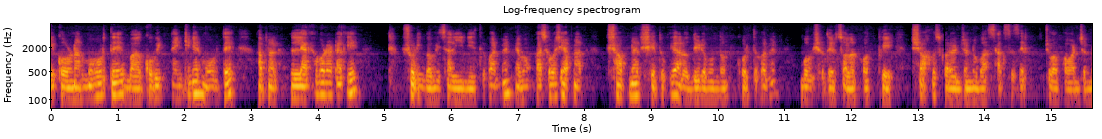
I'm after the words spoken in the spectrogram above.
এই করোনার মুহূর্তে বা কোভিড নাইন্টিনের মুহূর্তে আপনার লেখাপড়াটাকে সঠিকভাবে চালিয়ে নিতে পারবেন এবং পাশাপাশি আপনার স্বপ্নের সেতুকে আরও দৃঢ়বন্ধন করতে পারবেন। ভবিষ্যতের চলার পথকে সহজ করার জন্য বা সাকসেসের জবাব পাওয়ার জন্য।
